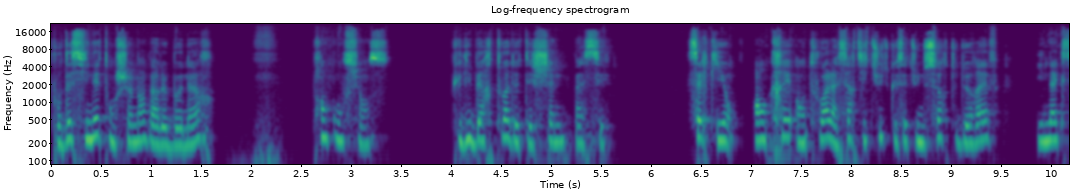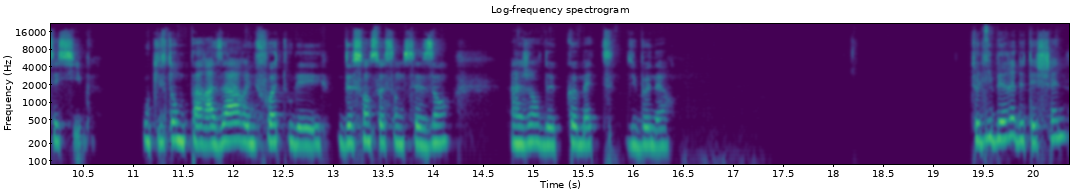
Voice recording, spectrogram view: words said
pour dessiner ton chemin vers le bonheur, prends conscience, puis libère-toi de tes chaînes passées, celles qui ont ancré en toi la certitude que c'est une sorte de rêve inaccessible, ou qu'il tombe par hasard une fois tous les 276 ans, un genre de comète du bonheur. Libérer de tes chaînes,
